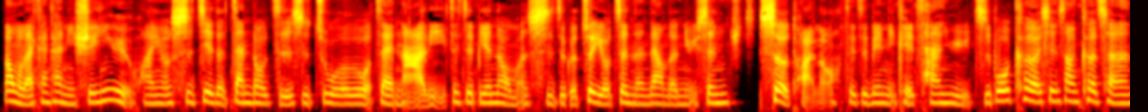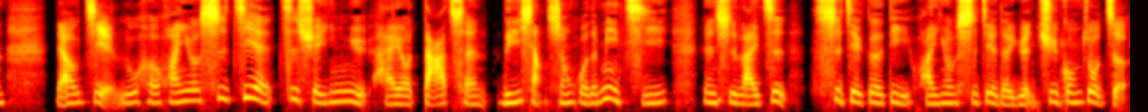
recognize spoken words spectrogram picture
让我来看看你学英语环游世界的战斗值是坐落在哪里。在这边呢，我们是这个最有正能量的女生社团哦，在这边你可以参与直播课、线上课程。了解如何环游世界、自学英语，还有达成理想生活的秘籍，认识来自世界各地环游世界的远距工作者，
